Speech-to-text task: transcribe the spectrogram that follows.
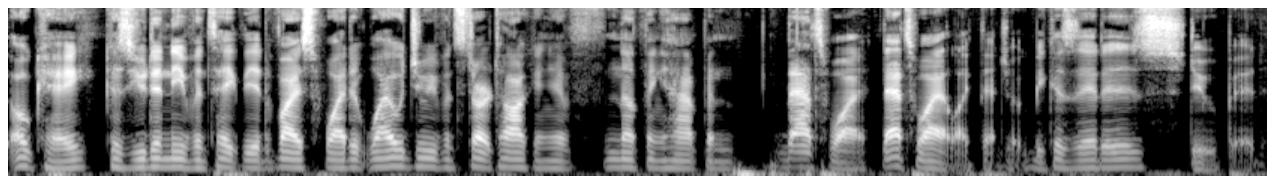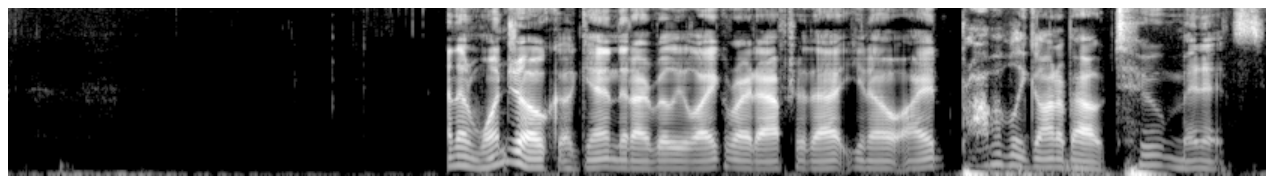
okay because you didn't even take the advice why did why would you even start talking if nothing happened that's why that's why i like that joke because it is stupid and then one joke again that i really like right after that you know i had probably gone about two minutes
